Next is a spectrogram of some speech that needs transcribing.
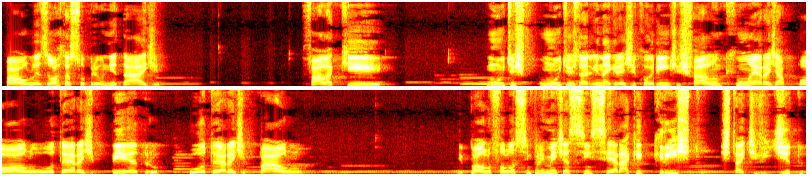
Paulo exorta sobre a unidade fala que muitos, muitos dali na igreja de Coríntios falam que um era de Apolo, o outro era de Pedro, o outro era de Paulo. E Paulo falou simplesmente assim: será que Cristo está dividido?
